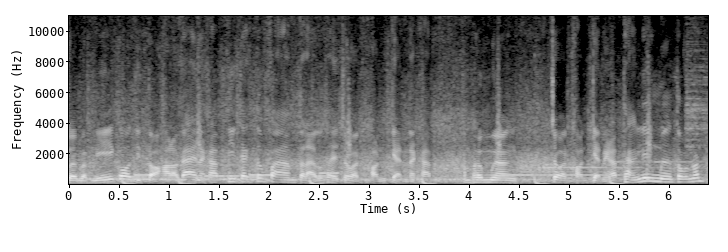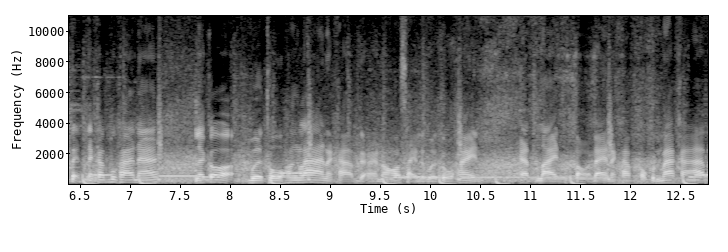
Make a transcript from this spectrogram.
สวยๆแบบนี้ก็ติดต่อหาเราได้นะครับ ที่แท็กเตอร์ฟาร์มตลาดรถไทยจังหวัดขอนแก่นนะครับอำเภอเมืองจังหวัดขอนแก่นนะครับทางเลี่ยงเมืองตรงน้นเป็ดนะครับลูกค้านะ แล้วก็เบอร์โทรข้างล่างนะครับเดี๋ยวน้องเขาใส่เบอร์โทรให้แอดไลน์ติดต่อได้นะครับขอบคุณมากครับ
